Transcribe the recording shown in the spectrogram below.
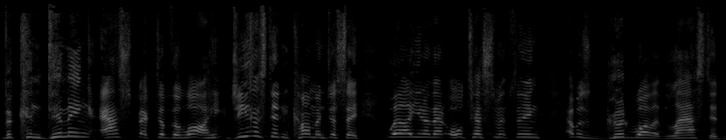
the condemning aspect of the law. He, Jesus didn't come and just say, well, you know, that Old Testament thing, that was good while it lasted,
